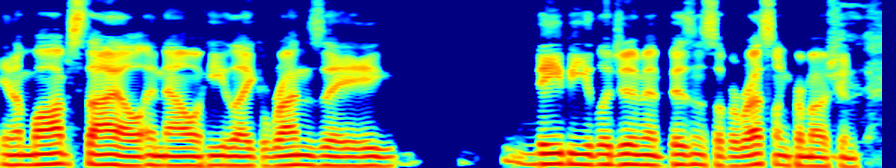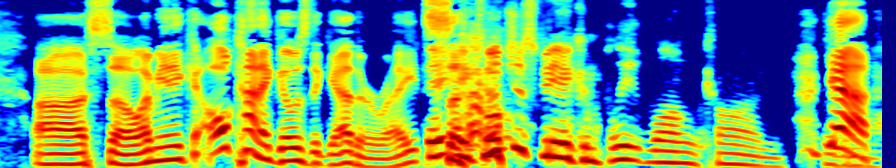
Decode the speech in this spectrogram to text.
in a mob style, and now he like runs a maybe legitimate business of a wrestling promotion. Uh, so I mean, it all kind of goes together, right? It, so, it could just be a complete long con. yeah, them.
